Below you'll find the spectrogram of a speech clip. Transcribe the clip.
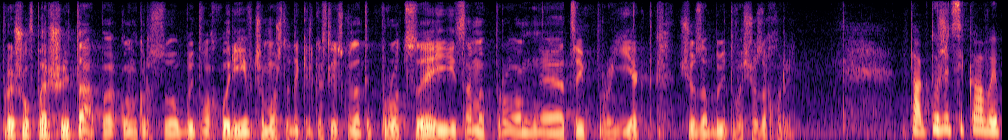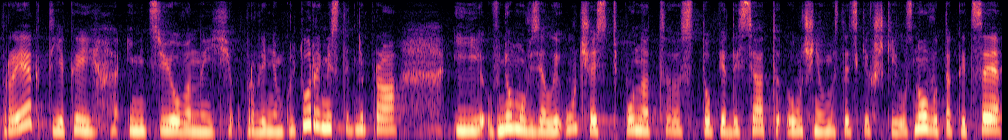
пройшов перший етап конкурсу Битва хорів. Чи можете декілька слів сказати про це і саме про е, цей проєкт, що за битва, що за хори? Так, дуже цікавий проєкт, який ініційований управлінням культури міста Дніпра, і в ньому взяли участь понад 150 учнів мистецьких шкіл. Знову таки, це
